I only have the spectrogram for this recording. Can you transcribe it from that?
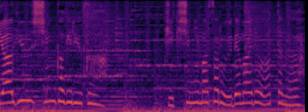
柳生新影流か。聞きしに勝る腕前ではあったが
